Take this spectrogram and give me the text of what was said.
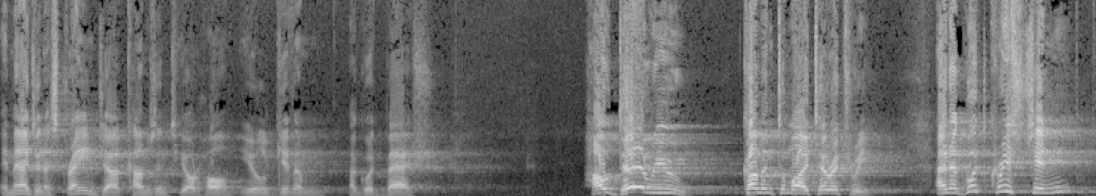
Imagine a stranger comes into your home. You'll give him a good bash. How dare you come into my territory? And a good Christian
